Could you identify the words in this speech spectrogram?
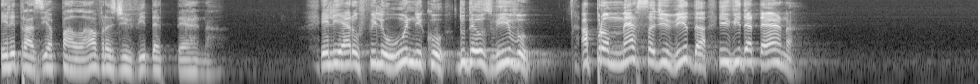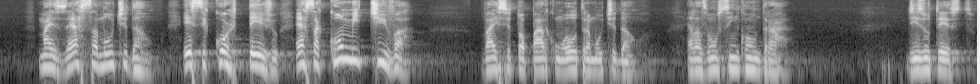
ele trazia palavras de vida eterna. Ele era o filho único do Deus vivo, a promessa de vida e vida eterna. Mas essa multidão, esse cortejo, essa comitiva, vai se topar com outra multidão. Elas vão se encontrar. Diz o texto,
